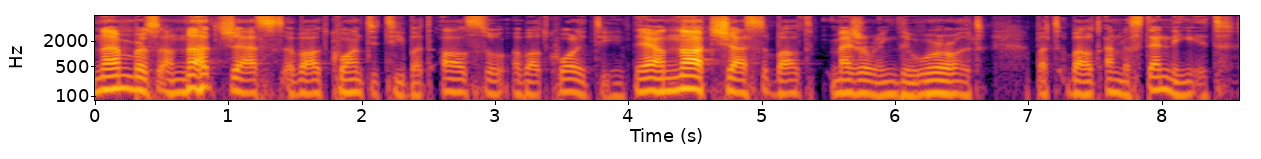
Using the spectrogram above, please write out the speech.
numbers are not just about quantity, but also about quality. They are not just about measuring the world, but about understanding it.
